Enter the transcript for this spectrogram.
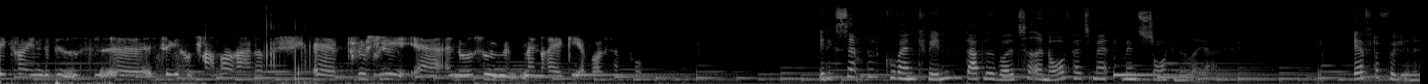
sikre individets øh, sikkerhed fremadrettet, øh, pludselig er, er noget, som man reagerer voldsomt på. Et eksempel kunne være en kvinde, der er blevet voldtaget af en overfaldsmand med en sort læderjakke. Efterfølgende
